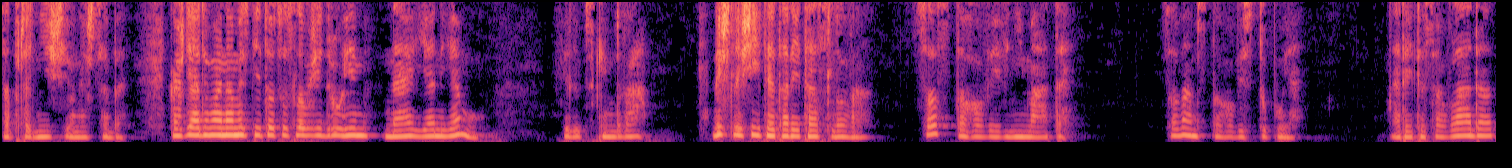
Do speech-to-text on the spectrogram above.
za přednějšího než sebe. Každý má na mysli to, co slouží druhým, ne jen jemu. Filipským 2. Když slyšíte tady ta slova, co z toho vy vnímáte? Co vám z toho vystupuje? Nedejte se ovládat,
